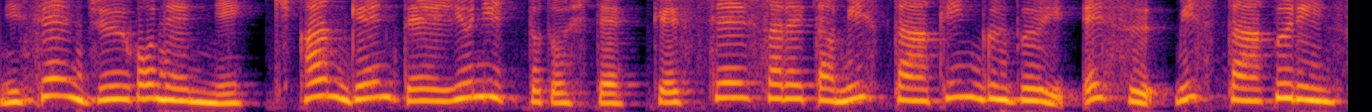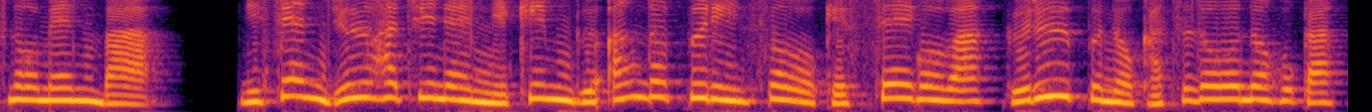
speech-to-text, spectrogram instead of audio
2015年に期間限定ユニットとして結成されたミスターキング VS ミスタープリンスのメンバー。2018年にキングプリンスを結成後はグループの活動のほか、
